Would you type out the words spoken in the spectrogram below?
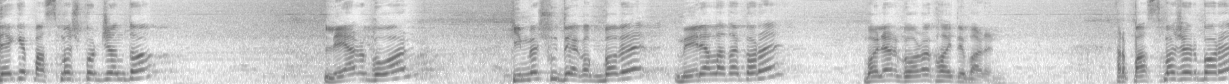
থেকে পাঁচ মাস পর্যন্ত লেয়ার গোয়ার কিংবা শুধু এককভাবে মেয়ের আলাদা করে ব্রয়লার গোয়ারও খাওয়াইতে পারেন। আর পাঁচ মাসের পরে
